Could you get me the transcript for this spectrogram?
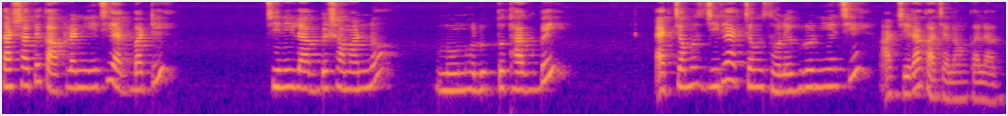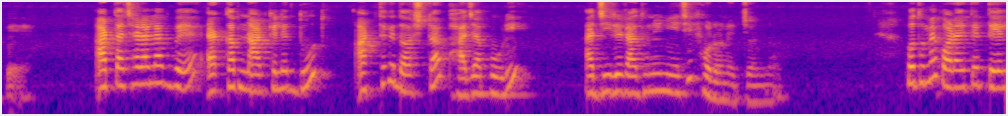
তার সাথে কাঁকড়া নিয়েছি এক বাটি। চিনি লাগবে সামান্য, নুন হলুদ তো থাকবেই। এক চামচ জিরে, এক চামচ ধনে গুঁড়ো নিয়েছি আর চেরা কাঁচা লঙ্কা লাগবে। আর তাছাড়া লাগবে এক কাপ নারকেলের দুধ, আট থেকে দশটা ভাজা বড়ি আর জিরে রাঁধুনি নিয়েছি ফোড়নের জন্য। প্রথমে কড়াইতে তেল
